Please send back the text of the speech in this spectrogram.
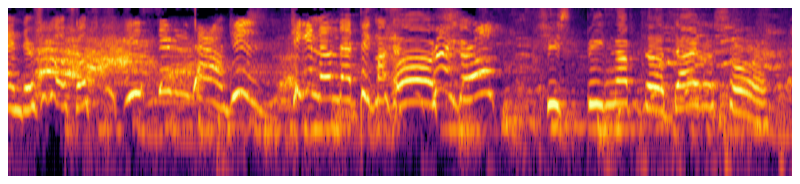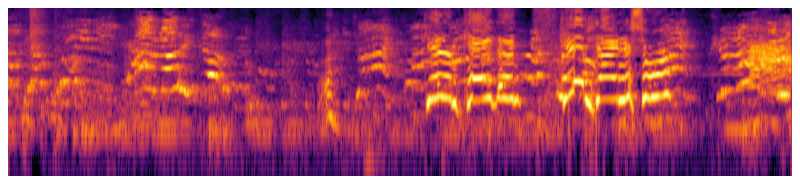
And there she goes, folks. She's saving town. She's taking down that pig monster. Oh, Run, girls. She's beating up the dinosaur. Oh, no, he got me. Come on, come on. Get him, Kaden. Get him, dinosaur. Come on, he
